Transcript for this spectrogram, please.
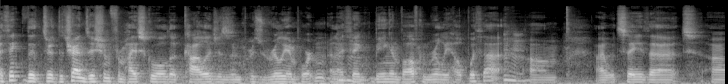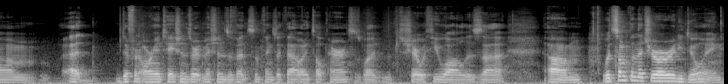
I think the the transition from high school to college is is really important, and I think being involved can really help with that. Um, I would say that um, at different orientations or admissions events and things like that, what I tell parents is what I share with you all is that. Um, with something that you're already doing,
